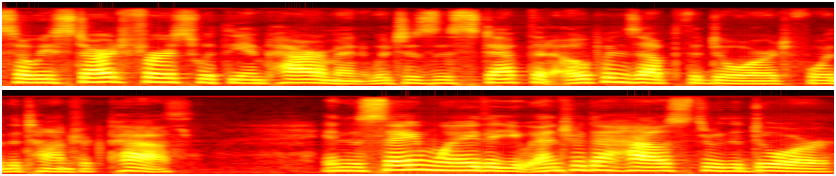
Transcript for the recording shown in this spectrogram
So we start first with the empowerment, which is the step that opens up the door for the tantric path. In the same way that you enter the house through the door,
